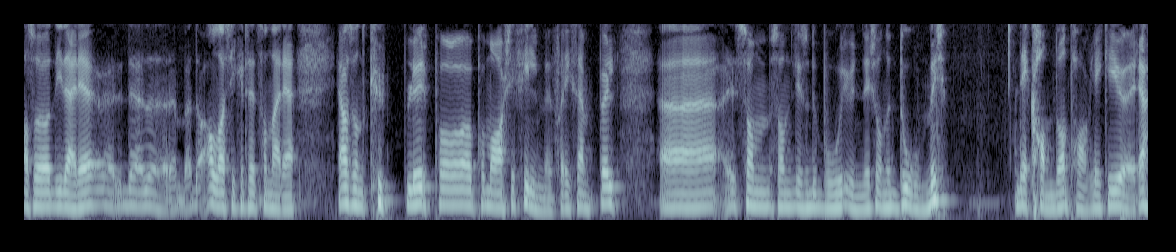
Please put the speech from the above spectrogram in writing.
Altså de der, de, det, Alle har sikkert sett sånne, der, ja, sånne kupler på, på Mars i filmer, f.eks. Uh, som, som liksom du bor under sånne domer. Det kan du antagelig ikke gjøre.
